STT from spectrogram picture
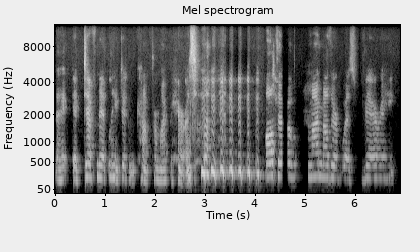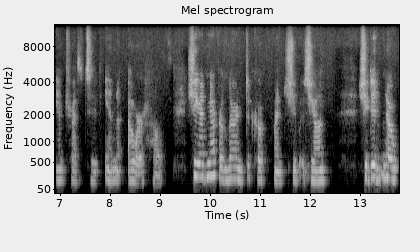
It definitely didn't come from my parents. Although my mother was very interested in our health. She had never learned to cook when she was young she didn't know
